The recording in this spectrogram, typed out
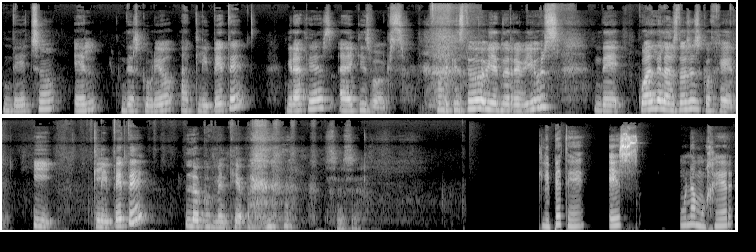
De hecho, él descubrió a Clipete gracias a Xbox, porque estuvo viendo reviews de cuál de las dos escoger y Clipete lo convenció. Sí, sí. Clipete es una mujer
